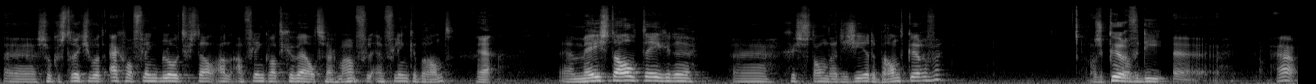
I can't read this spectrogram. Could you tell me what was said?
eh zo'n constructie wordt echt wel flink blootgesteld aan, aan flink wat geweld, zeg maar. Mhm. Een flinke brand. Ja. Eh, meestal tegen de eh, gestandaardiseerde brandcurve. Dat is een curve die eh, ja,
